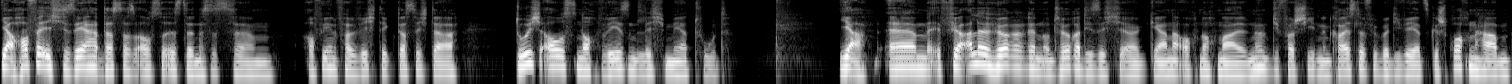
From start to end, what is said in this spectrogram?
ja, hoffe ich sehr, dass das auch so ist, denn es ist ähm, auf jeden Fall wichtig, dass sich da durchaus noch wesentlich mehr tut. Ja, ähm, für alle Hörerinnen und Hörer, die sich äh, gerne auch nochmal ne, die verschiedenen Kreisläufe, über die wir jetzt gesprochen haben,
